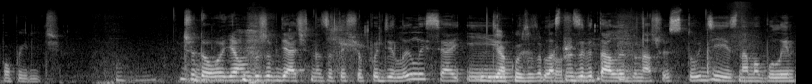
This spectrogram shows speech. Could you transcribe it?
попиліть. Чудово, я вам дуже вдячна за те, що поділилися і Дякую за власне завітали до нашої студії. З нами були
